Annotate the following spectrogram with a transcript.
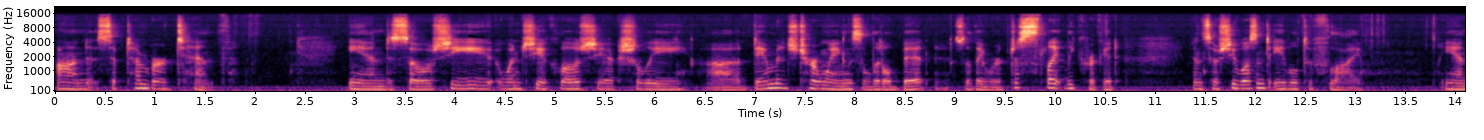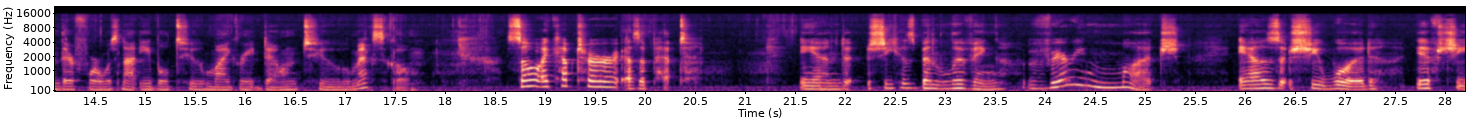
on September 10th and so she when she eclosed, she actually uh, damaged her wings a little bit so they were just slightly crooked and so she wasn't able to fly and therefore was not able to migrate down to Mexico so I kept her as a pet and she has been living very much as she would if she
